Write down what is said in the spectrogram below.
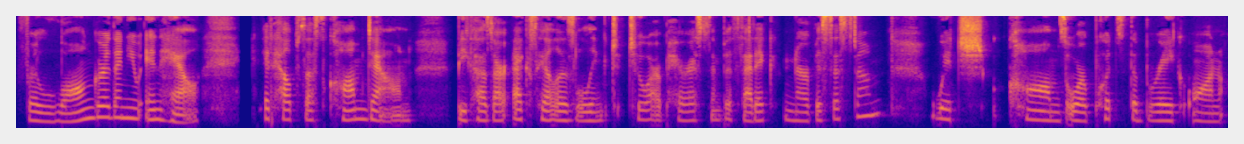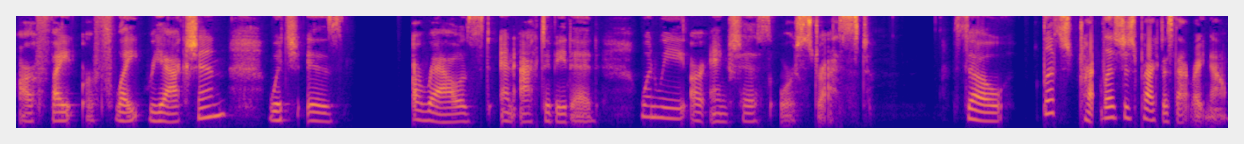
for longer than you inhale, it helps us calm down because our exhale is linked to our parasympathetic nervous system, which calms or puts the brake on our fight or flight reaction, which is aroused and activated when we are anxious or stressed. So let's try, let's just practice that right now.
